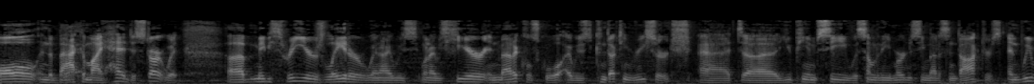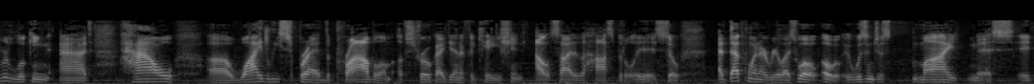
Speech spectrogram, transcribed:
all in the back of my head to start with. Uh, maybe three years later, when I was when I was here in medical school, I was conducting research at uh, UPMC with some of the emergency medicine doctors, and we were looking at how uh, widely spread the problem of stroke identification outside of the hospital is. So at that point, I realized, whoa, oh, it wasn't just my miss; it,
